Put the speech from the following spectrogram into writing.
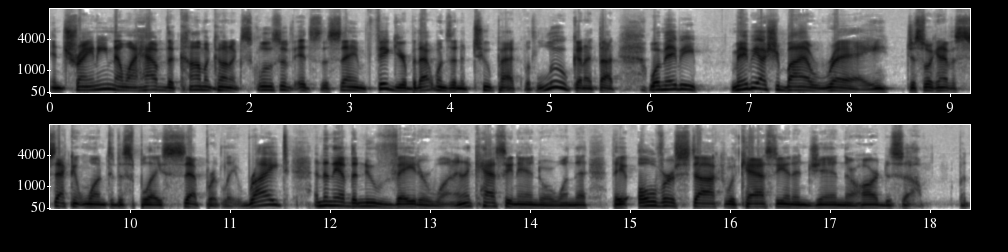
in training. Now I have the Comic Con exclusive. It's the same figure, but that one's in a two pack with Luke. And I thought, well, maybe maybe I should buy a Rey just so I can have a second one to display separately, right? And then they have the new Vader one and a Cassian Andor one that they overstocked with Cassian and Jyn. They're hard to sell, but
